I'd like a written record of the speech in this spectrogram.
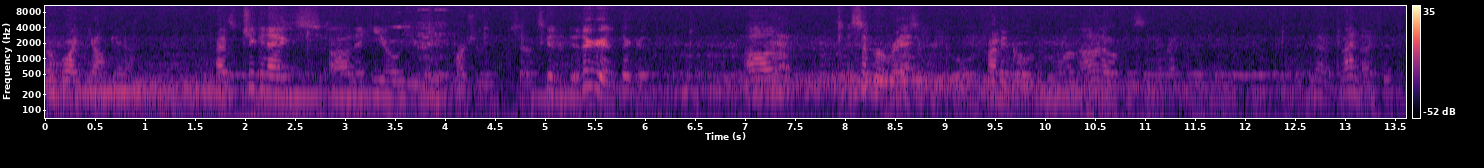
Good boy, don't get up. So chicken eggs, uh, they heal you partially, so it's good. They're good, they're good. Um, separate rays are pretty cool. We find a golden one. I don't know if it's in the red version. No, can I knife it?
